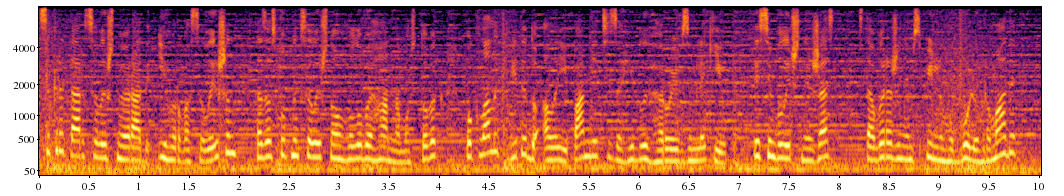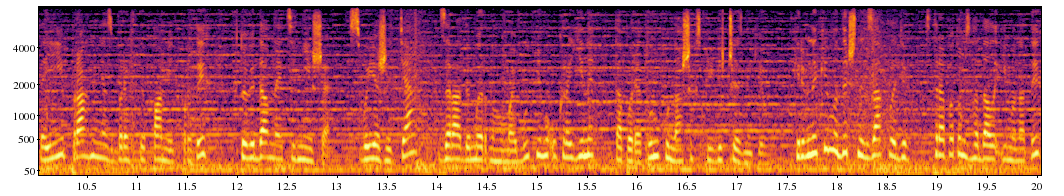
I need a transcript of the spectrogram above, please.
секретар селищної ради Ігор Василишин та заступник селищного голови Ганна Мостовик поклали квіти до алеї пам'яті загиблих героїв земляків. Цей символичний жест став вираженням спільного болю громади та її прагнення зберегти пам'ять про тих, хто віддав найцінніше своє життя заради мирного майбутнього України та порятунку наших співвітчизників. Керівники медичних закладів з трепетом згадали імена тих,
